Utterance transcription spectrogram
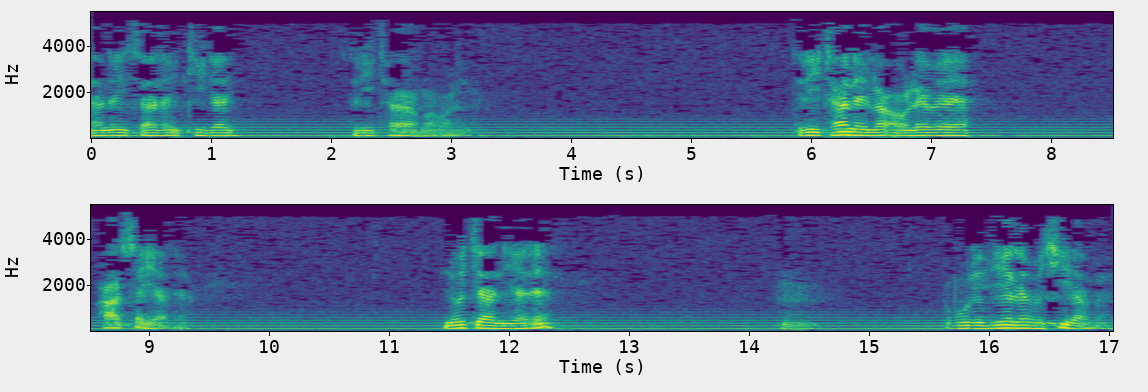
နားတိုင်းစားတိုင်းထိတိုင်းသတိထားမှာပါလေသတိထားနိုင်လောက်အောင်လည်းပဲအားဆက်ရတယ်နှိုးကြနေရတယ်အပူတွေပြင်းလည်းမရှိရဘူး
